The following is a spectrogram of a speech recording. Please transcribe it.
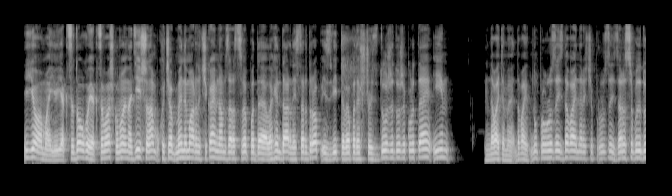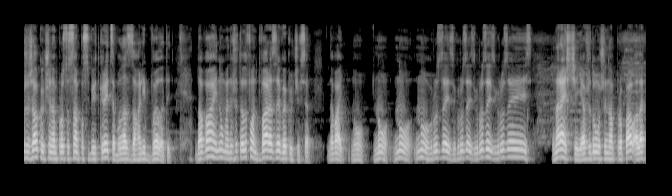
Йо-маю, як це довго, як це важко. Ну я надіюсь, що нам, хоча б ми не марно чекаємо, нам зараз випаде легендарний стардроп, і звідти випаде щось дуже-дуже круте. І. Давайте ми, давай, ну прогрузись, давай, нарешті прогрузись. Зараз ще буде дуже жалко, якщо нам просто сам по собі відкриється, бо нас взагалі вилетить. Давай, ну, у мене вже телефон два рази виключився. Давай, ну, ну, ну, ну, грузись, грузись, грузись, грузись. Нарешті, я вже думав, що він нам пропав, але.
